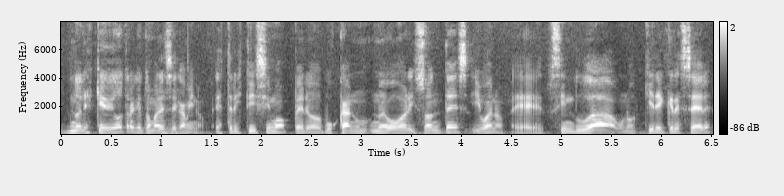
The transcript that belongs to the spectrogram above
no les quede otra que tomar ese camino. Es tristísimo, pero buscan nuevos horizontes y bueno, eh, sin duda uno quiere crecer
